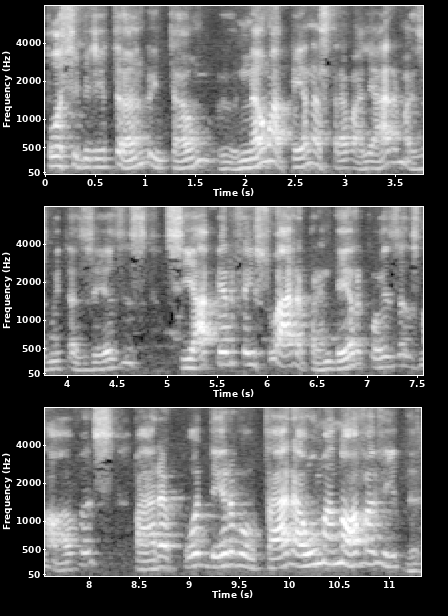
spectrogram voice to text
possibilitando, então, não apenas trabalhar, mas muitas vezes se aperfeiçoar, aprender coisas novas para poder voltar a uma nova vida.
